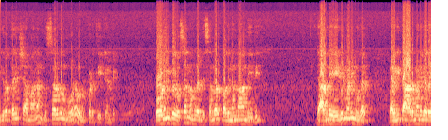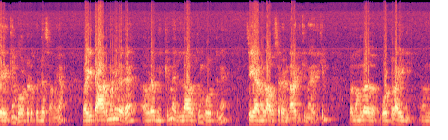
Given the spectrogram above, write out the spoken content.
ഇരുപത്തഞ്ച് ശതമാനം റിസർവും കൂടെ ഉൾപ്പെടുത്തിയിട്ടുണ്ട്. പോളിംഗ് ദിവസം നമ്മൾ ഡിസംബർ പതിനൊന്നാം തീയതി രാവിലെ ഏഴ് മണി മുതൽ വൈകിട്ട് ആറ് മണി വരെ ആയിരിക്കും വോട്ടെടുപ്പിന്റെ സമയം. വൈകിട്ട് ആറ് മണി വരെ അവിടെ നിൽക്കുന്ന എല്ലാവർക്കും വോട്ടിന് ചെയ്യാനുള്ള അവസരം ഉണ്ടായിരിക്കുന്നതായിരിക്കും. അപ്പോൾ നമ്മൾ വോട്ടർ ഐ ഡി നമ്മൾ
